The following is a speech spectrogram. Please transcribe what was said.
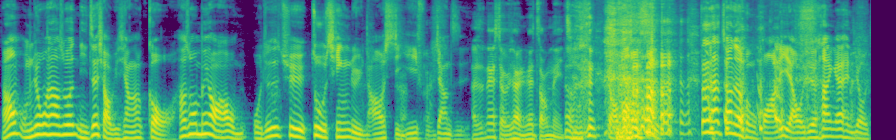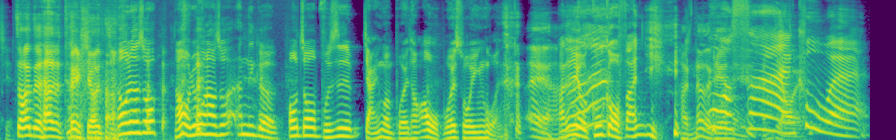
然后我们就问他说：“你这小皮箱够、哦？”他说：“没有啊，我我就是去住青旅，然后洗衣服这样子，还是那个小皮箱里面装美金。搞不好是。”但是他穿的很华丽啊，我觉得他应该很有钱。装着他的退休金然，后我就说说，然后我就问他说，啊，那个欧洲不是讲英文不会通哦，我不会说英文，哎，反正有 Google 翻译，很乐天欸，哇塞，酷哎！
